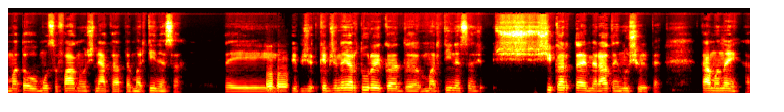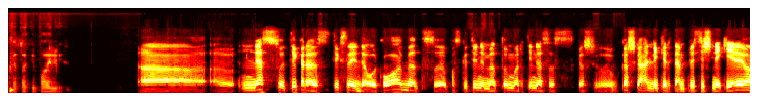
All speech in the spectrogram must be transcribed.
matau mūsų fanų šneka apie Martinėsą. Tai Mhm. kaip, ži- kaip žinai, Artūrai, kad Martinėsą šį kartą Emiratai nušvilpė. Ką manai apie tokį poilgį? Nesu tikras tiksliai dėl ko, bet paskutiniu metu Martinėsas kaž, kažką lik ir ten prisišnekėjo,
